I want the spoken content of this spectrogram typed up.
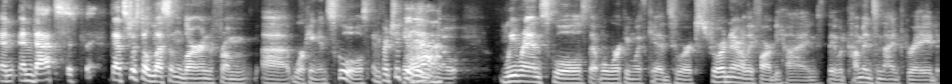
And and that's that's just a lesson learned from uh, working in schools, and particularly, yeah. you know, we ran schools that were working with kids who were extraordinarily far behind. They would come into ninth grade,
